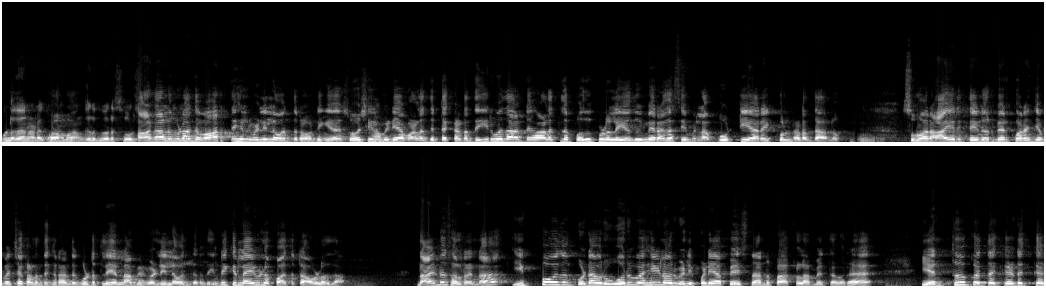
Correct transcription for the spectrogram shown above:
உள்ளதான் நடக்கும். அங்கிருந்து வர சோர்ஸ் ஆனாலும் கூட அந்த வார்த்தைகள் வெளியில வந்துரும். நீங்க சோசியல் மீடியா வளர்ந்துட்ட கடந்த இருபது ஆண்டு காலத்துல பொதுக்குழுல எதுவுமே ரகசியம் இல்லாம பூட்டி அறைக்குள் நடந்தாலும் சுமார் ஆயிரத்தி ஐநூறு பேர் குறைஞ்சபட்சம் கலந்துக்கிற அந்த கூட்டத்துல எல்லாமே வெளியில வந்துருது. இன்னைக்கு லைவ்ல பார்த்துட்டோம் அவ்வளவுதான். நான் என்ன சொல்றேன்னா இப்போதும் கூட அவர் ஒரு வகையில் ஒரு வெளிப்படையாக பேசினார்னு பார்க்கலாமே தவிர என் தூக்கத்தை கெடுக்க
